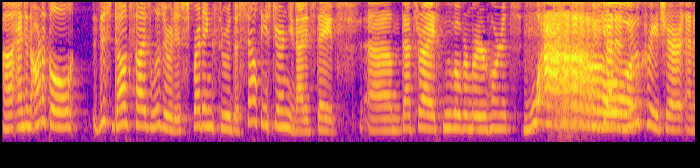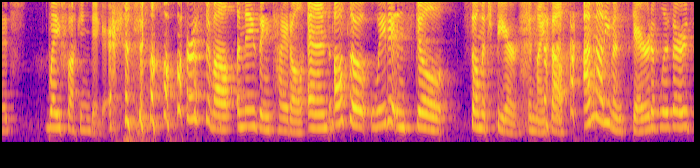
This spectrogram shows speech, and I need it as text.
uh, and an article this dog sized lizard is spreading through the southeastern United States. Um, that's right, move over murder hornets. Wow! We've got a new creature, and it's way fucking bigger. so, First of all, amazing title. And also, way to instill so much fear in myself. I'm not even scared of lizards,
